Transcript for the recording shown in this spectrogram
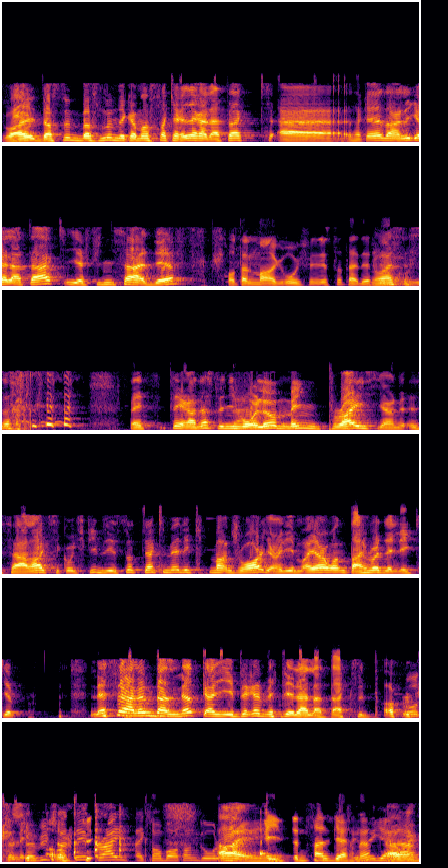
ouais, Dustin Bufflin a commencé sa carrière à l'attaque, à, sa carrière dans la ligue à l'attaque. Il a fini ça à def. Ils sont tellement gros, ils finissent tout à défendre. Ouais, c'est ça. ben, tu sais, rendu à ce niveau-là, même Price, il a ça a l'air que ses coéquipiers disent ça. Quand il met l'équipement de joueur, il y a un des meilleurs one-timers de l'équipe. Laissez Allen dans le net quand il est prêt, mettez-le à l'attaque. C'est le power Oh, t'as vu chanter Price avec son bâton de goal Ah, ouais. Hey, il fait une sale dégueulasse. Ah ouais.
